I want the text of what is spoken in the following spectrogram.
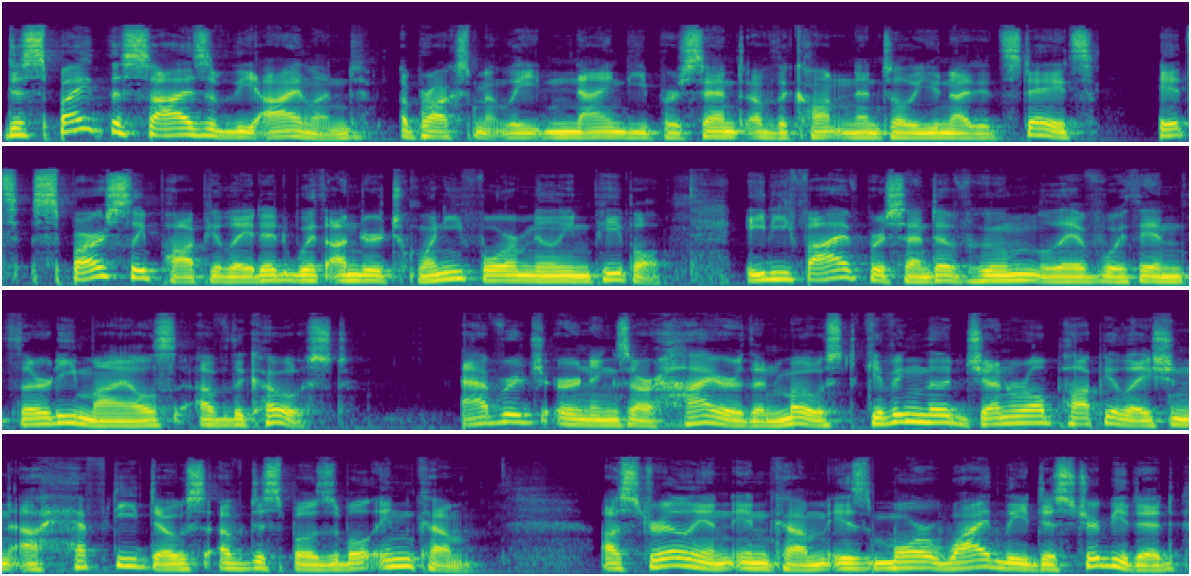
Despite the size of the island, approximately 90% of the continental United States, it's sparsely populated with under 24 million people, 85% of whom live within 30 miles of the coast. Average earnings are higher than most, giving the general population a hefty dose of disposable income. Australian income is more widely distributed,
